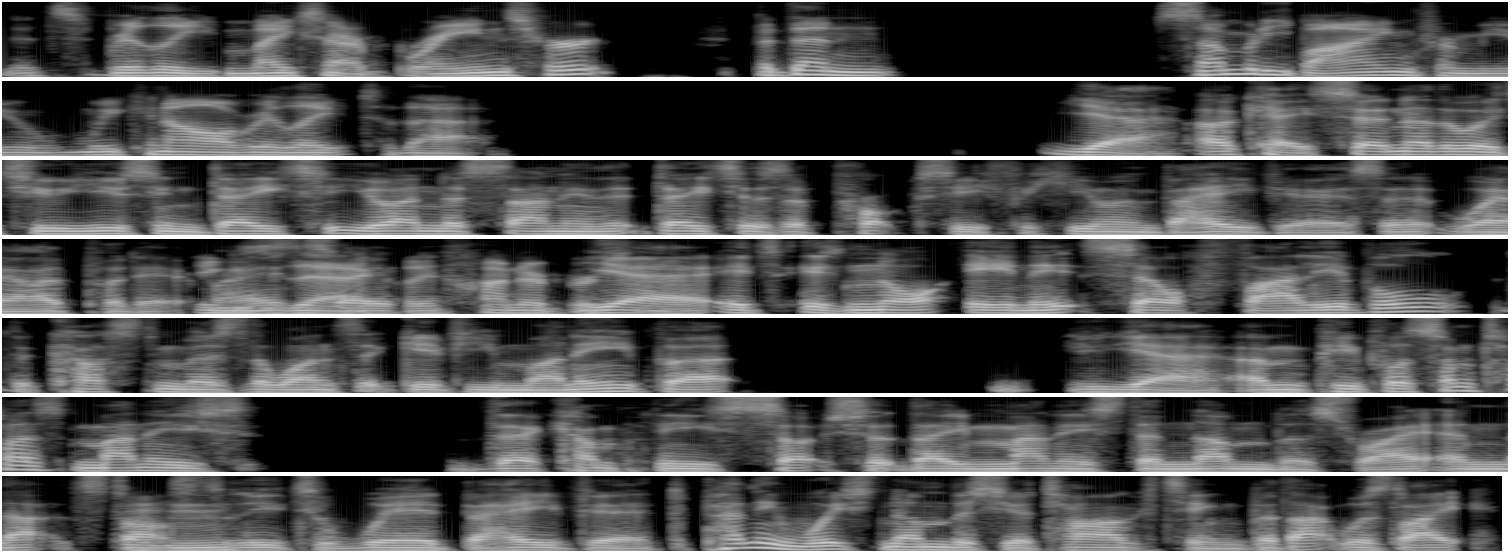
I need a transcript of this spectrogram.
it's really makes our brains hurt. But then somebody buying from you, we can all relate to that. Yeah. Okay. So in other words, you're using data, you're understanding that data is a proxy for human behavior is the way I put it. Right? Exactly. So, 100%. Yeah. It's, it's not in itself valuable. The customers are the ones that give you money, but yeah. And people sometimes manage their companies such that they manage the numbers, right? And that starts mm-hmm. to lead to weird behavior, depending which numbers you're targeting. But that was like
